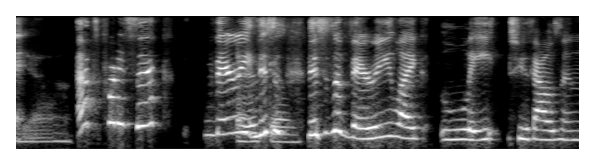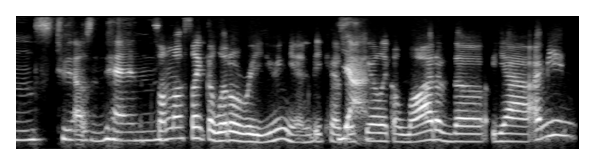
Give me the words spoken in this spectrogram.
yeah That's pretty sick. Very is this is this is a very like late 2000s, 2010. it's almost like a little reunion because Yeah. I feel like a lot of the yeah, I mean,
